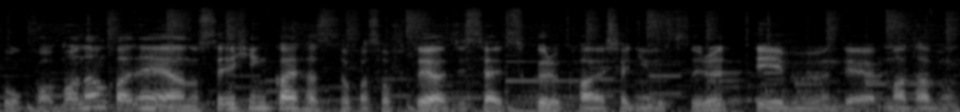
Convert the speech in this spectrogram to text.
そうか。まあなんかねあの製品開発とかソフトウェア実際作る会社に移るっていう部分でまあ多分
